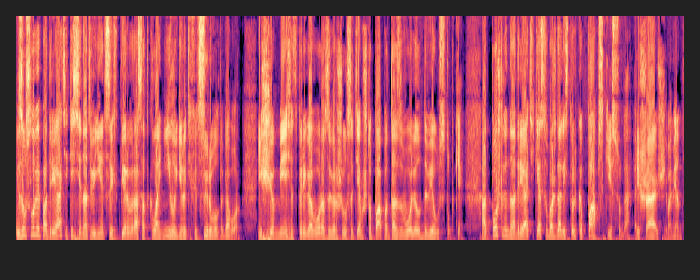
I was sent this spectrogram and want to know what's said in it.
Из-за условий по Адриатике Сенат Венеции в первый раз отклонил и не ратифицировал договор. Еще месяц переговоров завершился тем, что папа дозволил две уступки. От пошлины на Адриатике освобождались только папские суда, решающий момент,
